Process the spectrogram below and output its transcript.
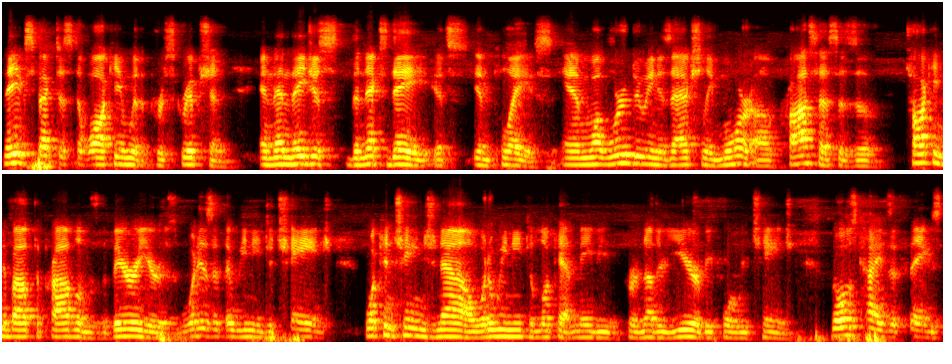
they expect us to walk in with a prescription and then they just the next day it's in place. And what we're doing is actually more of processes of talking about the problems, the barriers, what is it that we need to change? What can change now? What do we need to look at maybe for another year before we change? Those kinds of things.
